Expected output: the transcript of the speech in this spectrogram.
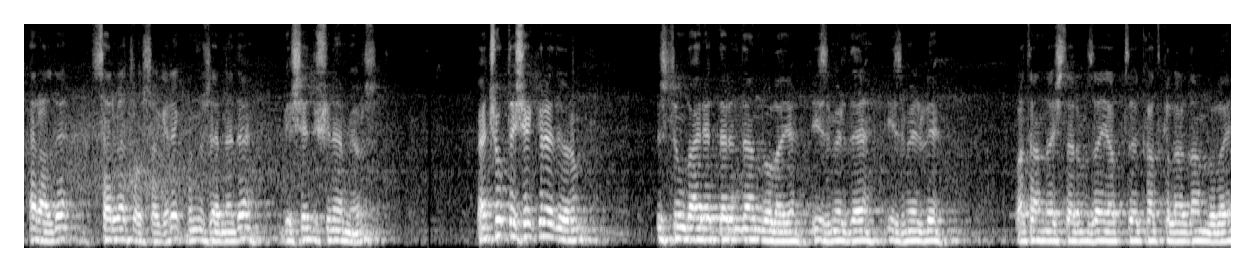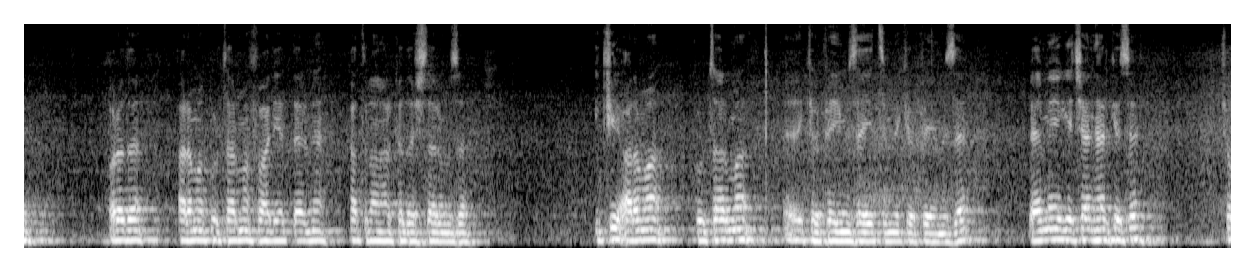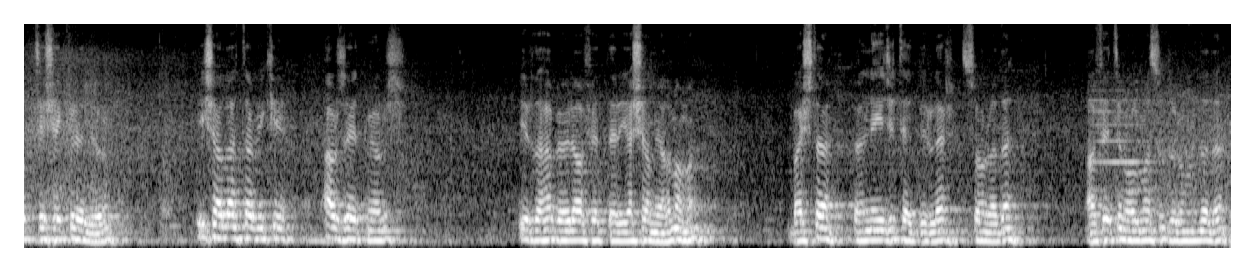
herhalde servet olsa gerek. Bunun üzerine de bir şey düşünemiyoruz. Ben çok teşekkür ediyorum. Üstün gayretlerinden dolayı İzmir'de İzmirli vatandaşlarımıza yaptığı katkılardan dolayı orada arama kurtarma faaliyetlerine katılan arkadaşlarımıza iki arama kurtarma e, köpeğimize, eğitimli köpeğimize ve geçen herkese çok teşekkür ediyorum. İnşallah tabii ki arzu etmiyoruz. Bir daha böyle afetleri yaşamayalım ama başta önleyici tedbirler sonra da afetin olması durumunda da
